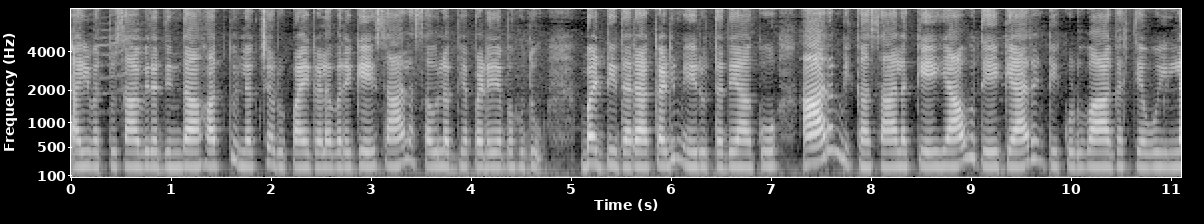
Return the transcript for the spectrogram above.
ಐವತ್ತು ಸಾವಿರದಿಂದ ಹತ್ತು ಲಕ್ಷ ರೂಪಾಯಿಗಳವರೆಗೆ ಸಾಲ ಸೌಲಭ್ಯ ಪಡೆಯಬಹುದು. ಬಡ್ಡಿ ದರ ಕಡಿಮೆ ಇರುತ್ತದೆ ಹಾಗೂ ಆರಂಭಿಕ ಸಾಲಕ್ಕೆ ಯಾವುದೇ ಗ್ಯಾರಂಟಿ ಕೊಡುವ ಅಗತ್ಯವೂ ಇಲ್ಲ.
